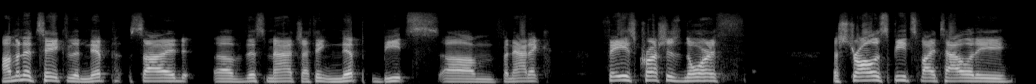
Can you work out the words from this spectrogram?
I'm gonna take the Nip side of this match. I think Nip beats um, Fnatic. FaZe crushes North. Astralis beats Vitality,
